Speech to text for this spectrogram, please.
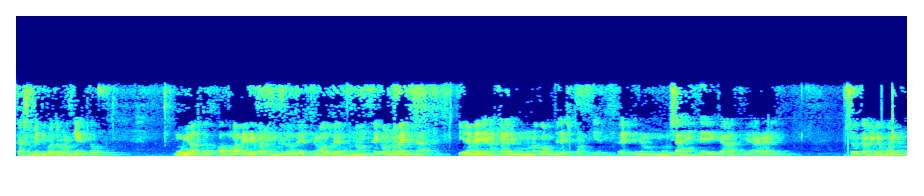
casi un 24%, muy alto, cuando la media, por ejemplo, de Extremadura es un 11,90 y la media nacional es un 1,3%. Es decir, tenemos mucha gente dedicada a la actividad agraria. Eso también es bueno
